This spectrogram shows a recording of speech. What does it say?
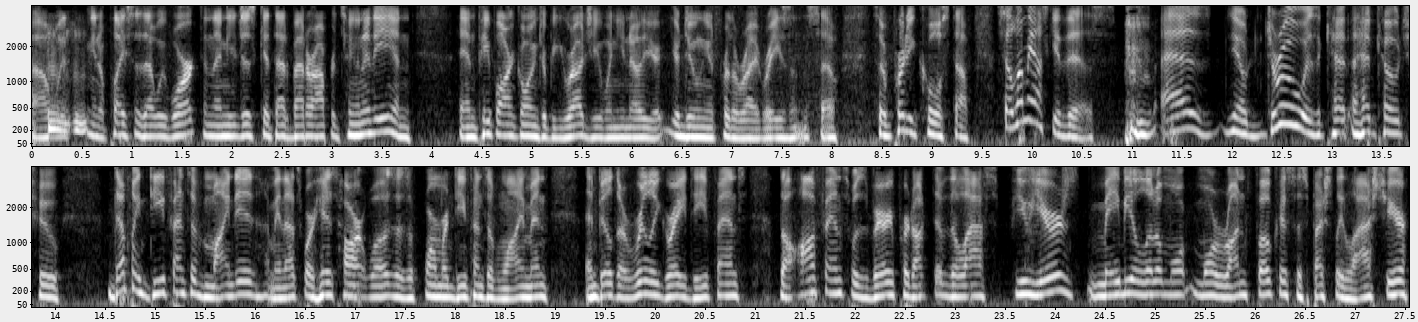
Uh, mm-hmm. with you know places that we've worked, and then you just get that better opportunity, and and people aren't going to begrudge you when you know you're you're doing it for the right reasons. So so pretty cool stuff. So let me ask you this: as you know, Drew is a head coach who definitely defensive minded. I mean, that's where his heart was as a former defensive lineman and built a really great defense. The offense was very productive the last few years, maybe a little more, more run focus, especially last year.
